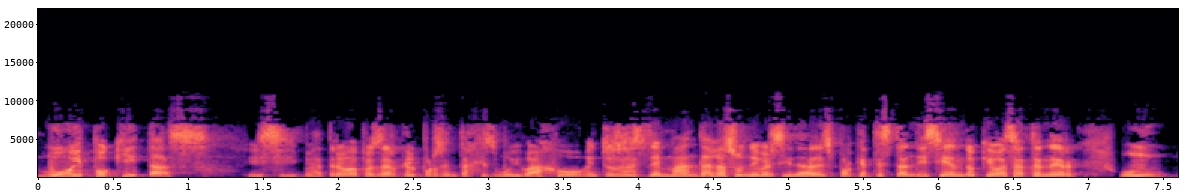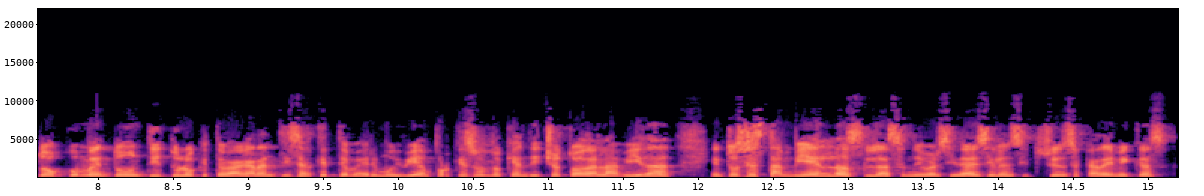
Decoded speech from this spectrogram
Muy poquitas. Y si me atrevo a pensar que el porcentaje es muy bajo, entonces demanda a las universidades porque te están diciendo que vas a tener un documento, un título que te va a garantizar que te va a ir muy bien, porque eso es lo que han dicho toda la vida. Entonces también las universidades y las instituciones académicas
